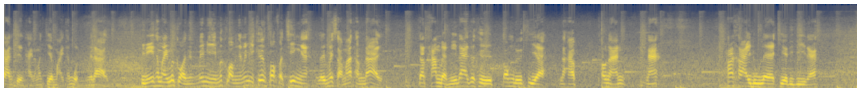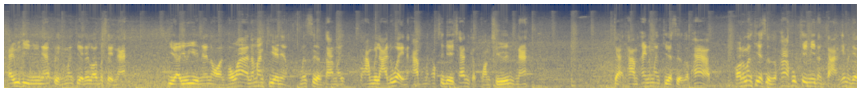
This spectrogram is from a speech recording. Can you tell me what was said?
การเปลี่ยนถ่ายน้ำมันเกียร์ใหม่ทั้งหมดไม่ได้ ทีนี้ทำไมเมื่อก่อนยังไม่มีเมื่อก่อนยังไม่มีเครื่องฟอกฟัดชิ่งไงเลยไม่สามารถทำได้ จะทำแบบนี้ได้ก็คือต้องรื้อเกียร์นะครับ เท่านั้นนะถ้าใครดูแลเกียร์ดีๆนะ ใช้วิธีนี้นะ เปลี่ยนน้ำมันเกียร์ได้ร้อยเปอร์เซ็นต์นะ เกียร์อายุยืนแน่นอน เพราะว่าน้ำมันเกียร์เนี่ยมันเสื่อมตามตามเวลาด้วยนะครับ มันออกซิเดชันกับความชื้นนะ จะทำให้น้ำมันเกียร์เสื่อมสภาพพอน้ำมันเกียร์เสื่อมสภาพพวกเคมีต่างๆ ที่มันจะ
